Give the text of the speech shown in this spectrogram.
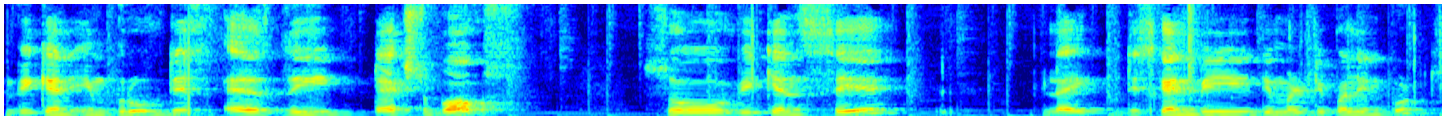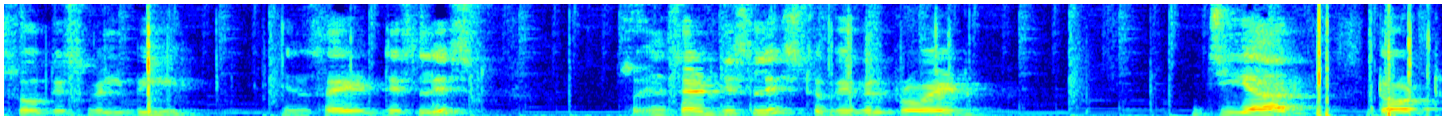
we can improve this as the text box. So we can say like this can be the multiple input. So this will be inside this list. So inside this list we will provide gr dot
